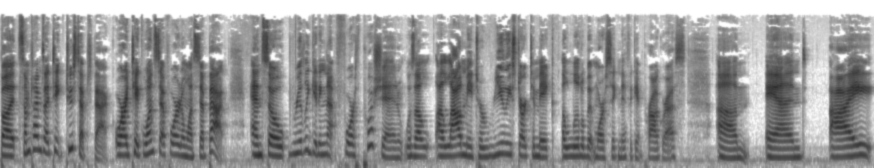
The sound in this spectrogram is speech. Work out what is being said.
but sometimes I take two steps back, or I take one step forward and one step back. And so, really getting that fourth push in was a, allowed me to really start to make a little bit more significant progress. Um, and I,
